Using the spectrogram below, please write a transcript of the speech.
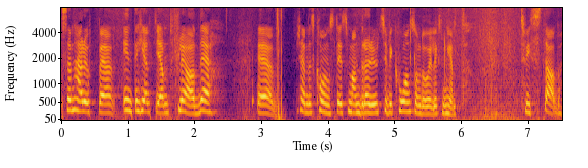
sen här uppe, inte helt jämnt flöde. Eh, kändes konstigt, så man drar ut civikon som då är liksom helt tvistad.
